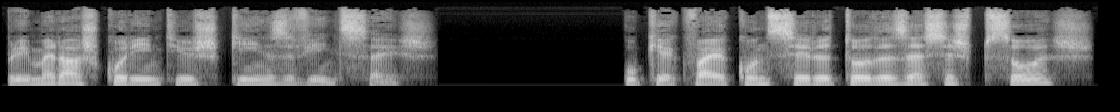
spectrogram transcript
1 aos Coríntios 15, 26. O que é que vai acontecer a todas essas pessoas?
